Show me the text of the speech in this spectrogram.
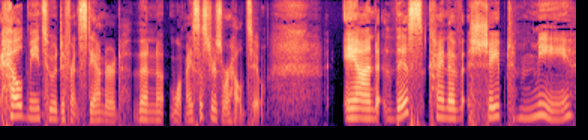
held me to a different standard than what my sisters were held to. And this kind of shaped me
